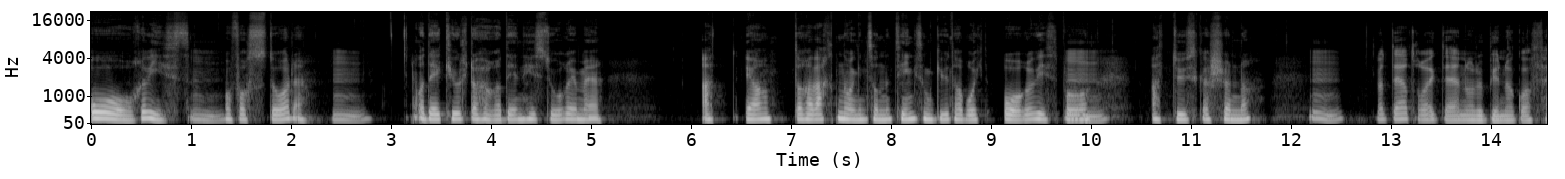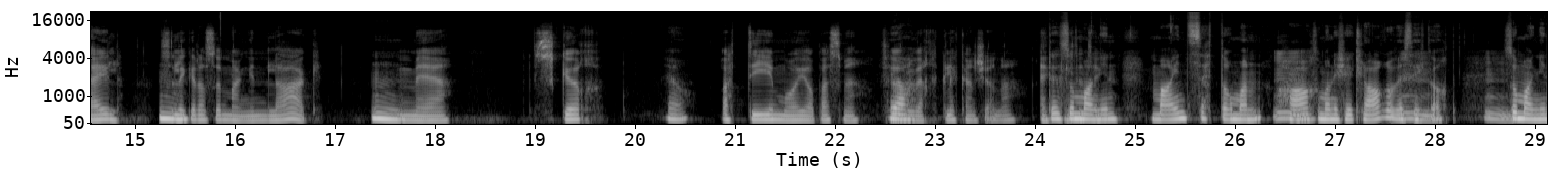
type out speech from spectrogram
årevis Mm. å forstå det. Mm. Og det er kult å høre din historie med at ja, det har vært noen sånne ting som Gud har brukt årevis på Mm. at du skal skjønne. Mm. Og der tror jeg det er når du begynner å gå feil, så Mm. ligger det så mange lag Mm. med skurr Ja. at de må jobbes med før Ja. du virkelig kan skjønne Det er så mange mindsetter man Mm. har som man ikke er klar over, sikkert. Mm. Så mange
